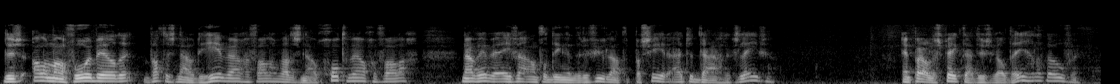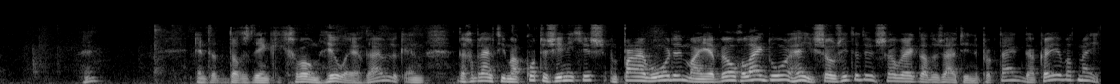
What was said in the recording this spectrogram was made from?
dus allemaal voorbeelden. Wat is nou de Heer welgevallig? Wat is nou God welgevallig? Nou, we hebben even een aantal dingen de revue laten passeren uit het dagelijks leven. En Paulus spreekt daar dus wel degelijk over. En dat, dat, is denk ik gewoon heel erg duidelijk. En dan gebruikt hij maar korte zinnetjes, een paar woorden, maar je hebt wel gelijk door, hé, hey, zo zit het dus, zo werkt dat dus uit in de praktijk, daar kun je wat mee.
